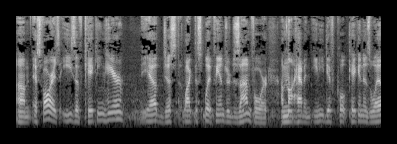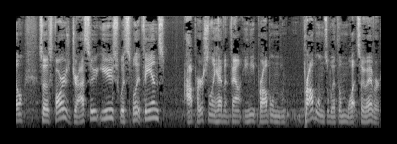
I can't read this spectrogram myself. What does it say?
Um, as far as ease of kicking here, yeah, just like the split fins are designed for. I'm not having any difficult kicking as well. So as far as dry suit use with split fins, I personally haven't found any problem problems with them whatsoever.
